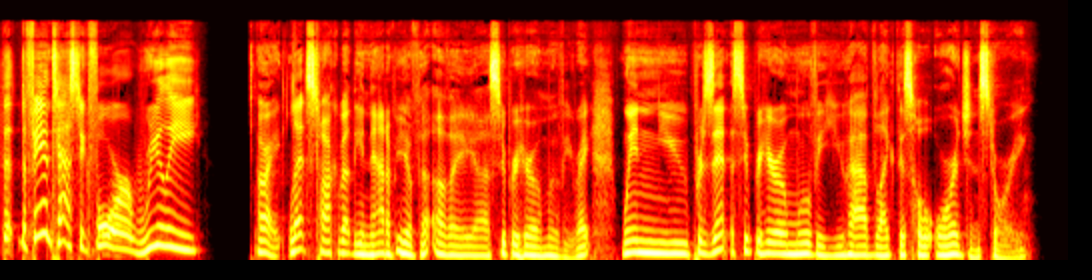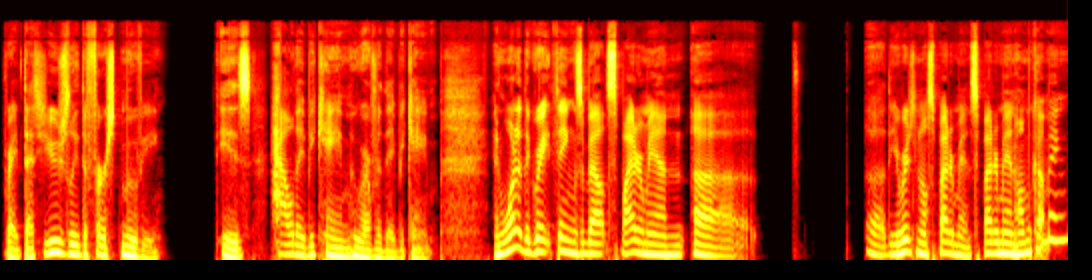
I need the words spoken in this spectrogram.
the the Fantastic Four really. All right, let's talk about the anatomy of of a uh, superhero movie. Right, when you present a superhero movie, you have like this whole origin story. Right, that's usually the first movie is how they became whoever they became. And one of the great things about Spider-Man, uh, uh, the original Spider-Man, Spider-Man: Homecoming,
